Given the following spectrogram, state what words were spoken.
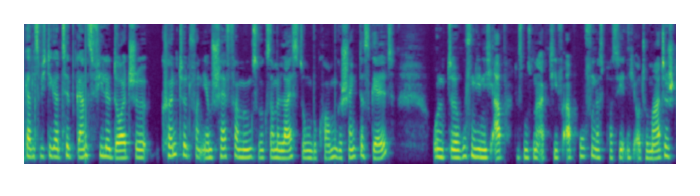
ganz wichtiger Tipp, ganz viele Deutsche könnten von ihrem Chef vermögenswirksame Leistungen bekommen, geschenktes Geld und äh, rufen die nicht ab. Das muss man aktiv abrufen, das passiert nicht automatisch.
